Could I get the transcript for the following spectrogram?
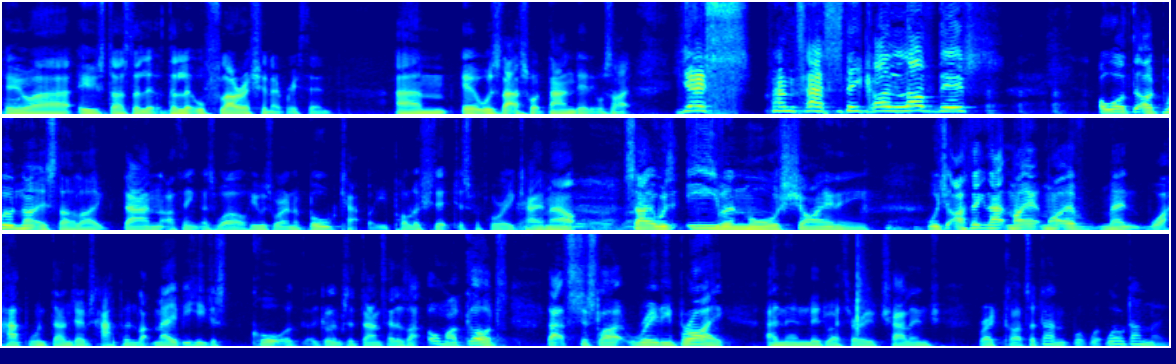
who uh, who does the li- the little flourish and everything. Um, it was that's what Dan did. It was like, yes, fantastic, I love this. Oh, well, I will notice though, like Dan, I think as well, he was wearing a bald cap, but he polished it just before he came out, so it was even more shiny. Which I think that might might have meant what happened when Dan James happened. Like maybe he just caught a, a glimpse of Dan's head. Was like, oh my god, that's just like really bright. And then midway through, challenge red card. So Dan, w- well done, mate.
